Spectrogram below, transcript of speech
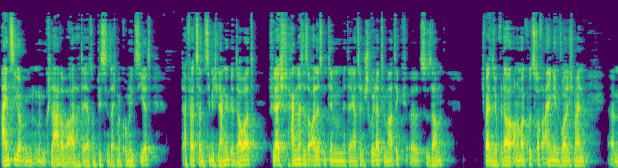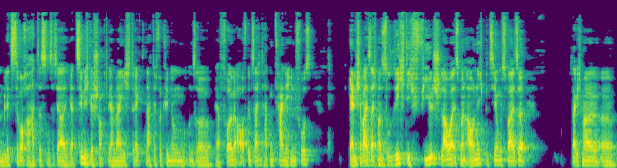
einzige und, und klare Wahl, hat er ja so ein bisschen, sag ich mal, kommuniziert. Dafür hat es dann ziemlich lange gedauert. Vielleicht hang das jetzt auch alles mit dem mit der ganzen Schröder-Thematik äh, zusammen. Ich weiß nicht, ob wir da auch nochmal kurz drauf eingehen wollen. Ich meine, ähm, letzte Woche hat es uns das ja, ja ziemlich geschockt. Wir haben ja eigentlich direkt nach der Verkündung unsere ja, Folge aufgezeichnet, hatten keine Infos. Ehrlicherweise, sag ich mal, so richtig viel schlauer ist man auch nicht, beziehungsweise, sag ich mal,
